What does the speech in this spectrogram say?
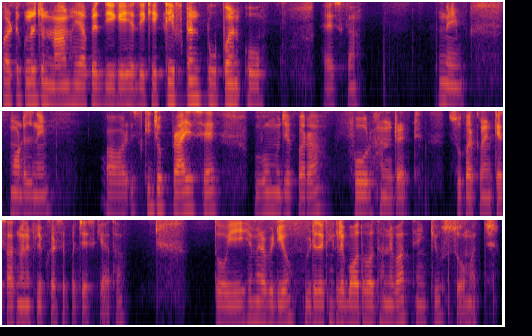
पर्टिकुलर जो नाम है यहाँ पे दी गई है, देखिए क्लिफ्टन टू पॉइंट ओ है इसका। नेम मॉडल नेम और इसकी जो प्राइस है, वो मुझे पड़ा फोर हंड्रेड सुपर कॉइन के साथ मैंने फ्लिपकार्ट से परचेज़ किया था। तो यही है मेरा वीडियो वीडियो देखने के लिए बहुत बहुत धन्यवाद। Thank you so much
